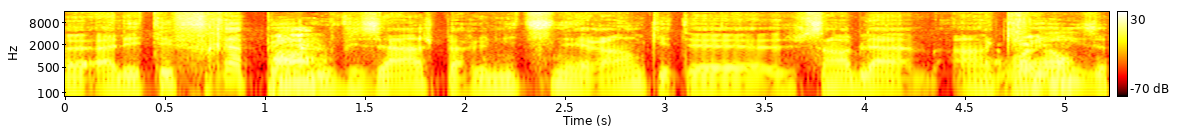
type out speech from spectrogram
Euh, elle a été frappée Ah. au visage par une itinérante qui était euh, semblable en Ben crise.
